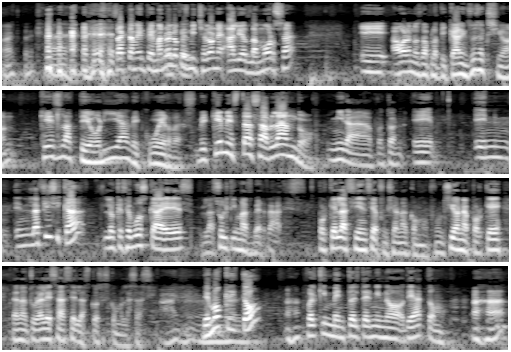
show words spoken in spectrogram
Ah, está bien. Exactamente. Manuel. López Michelone, alias La Morsa, eh, ahora nos va a platicar en su sección qué es la teoría de cuerdas. ¿De qué me estás hablando? Mira, Pontón, eh, en, en la física lo que se busca es las últimas verdades. ¿Por qué la ciencia funciona como funciona? ¿Por qué la naturaleza hace las cosas como las hace? Ay, Demócrito fue el que inventó el término de átomo. Ajá.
